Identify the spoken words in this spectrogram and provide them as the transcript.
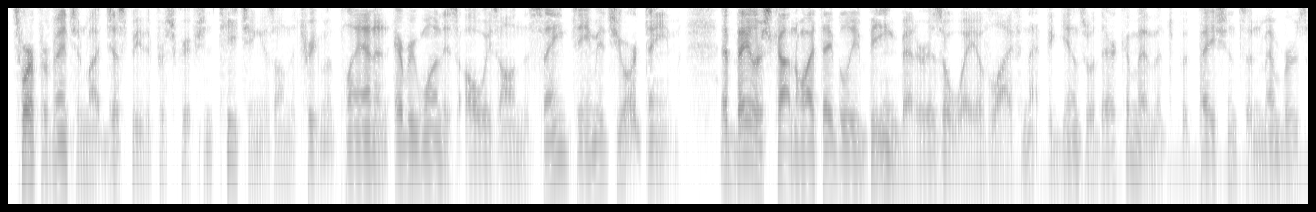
It's where prevention might just be the prescription. Teaching is on the treatment plan, and everyone is always on the same team. It's your team. At Baylor Scott and White, they believe being better is a way of life, and that begins with their commitment to put patients and members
